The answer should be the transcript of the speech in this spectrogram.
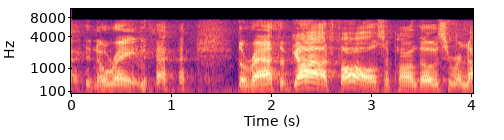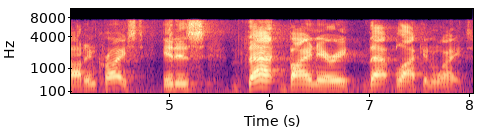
no rain. the wrath of God falls upon those who are not in Christ. It is that binary, that black and white.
